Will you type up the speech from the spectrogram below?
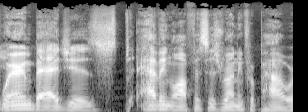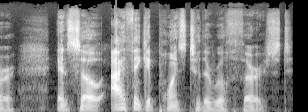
wearing badges, having offices, running for power. And so I think it points to the real thirst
